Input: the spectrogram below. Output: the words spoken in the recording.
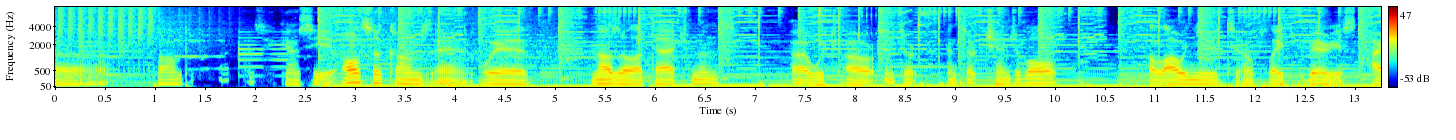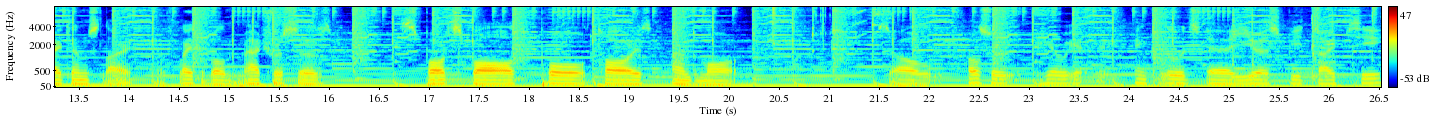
uh, pump. As you can see it also comes in with nozzle attachments uh, which are inter interchangeable allowing you to inflate various items like inflatable mattresses sports balls pool toys and more. So also here includes a USB type C.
